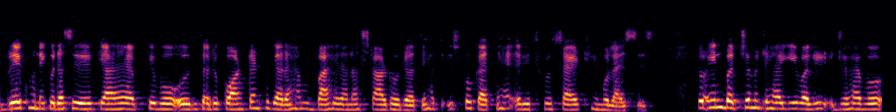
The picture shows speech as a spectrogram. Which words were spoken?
ब्रेक होने की वजह से क्या है कि वो उनका जो कंटेंट वगैरह है, वो बाहर आना स्टार्ट हो जाते हैं। तो इसको कहते हैं एरिथ्रोसाइट हीमोलाइसिस तो इन बच्चों में जो है, ये वाली जो है वो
